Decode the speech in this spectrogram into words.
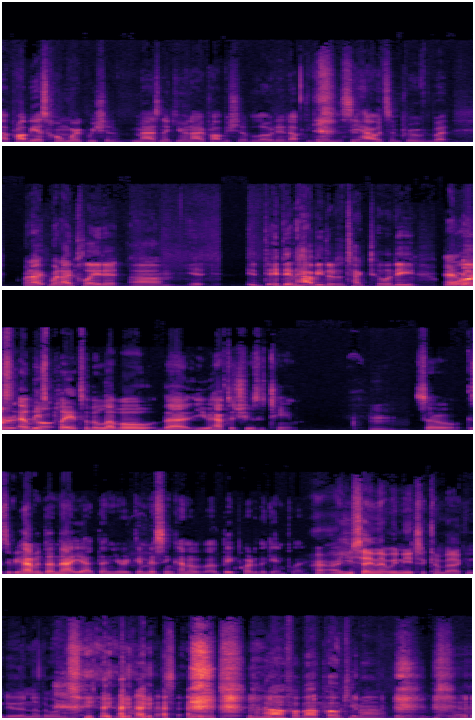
Uh, probably as homework, we should have Masnick, you and I probably should have loaded up the game to see how it's improved. But when I when I played it, um, it, it it didn't have either the tactility or at least at least the- play it to the level that you have to choose a team. Hmm. So, because if you haven't done that yet, then you're missing kind of a big part of the gameplay. Are, are you saying that we need to come back and do another one? enough about Pokemon. Yeah,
